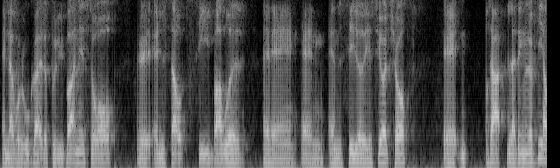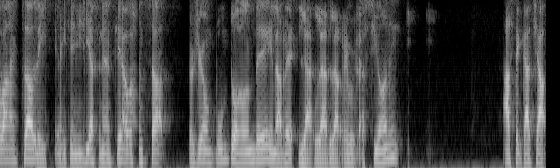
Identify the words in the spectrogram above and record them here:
en la burbuja de los tulipanes, o eh, el South Sea Bubble eh, en, en, el siglo XVIII. o sea, la tecnología avanza, la, la, ingeniería financiera avanza, llega un punto donde la, la, la, regulación hace catch up.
